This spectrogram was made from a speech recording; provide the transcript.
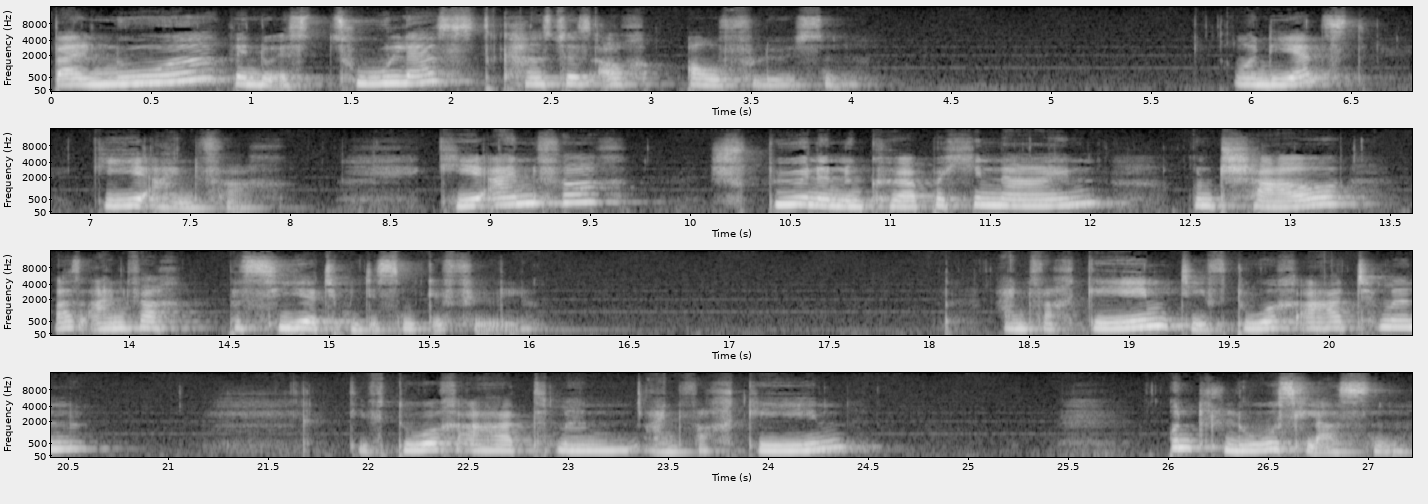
weil nur wenn du es zulässt, kannst du es auch auflösen. Und jetzt geh einfach. Geh einfach, spür in den Körper hinein und schau, was einfach passiert mit diesem Gefühl. Einfach gehen, tief durchatmen, tief durchatmen, einfach gehen und loslassen.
